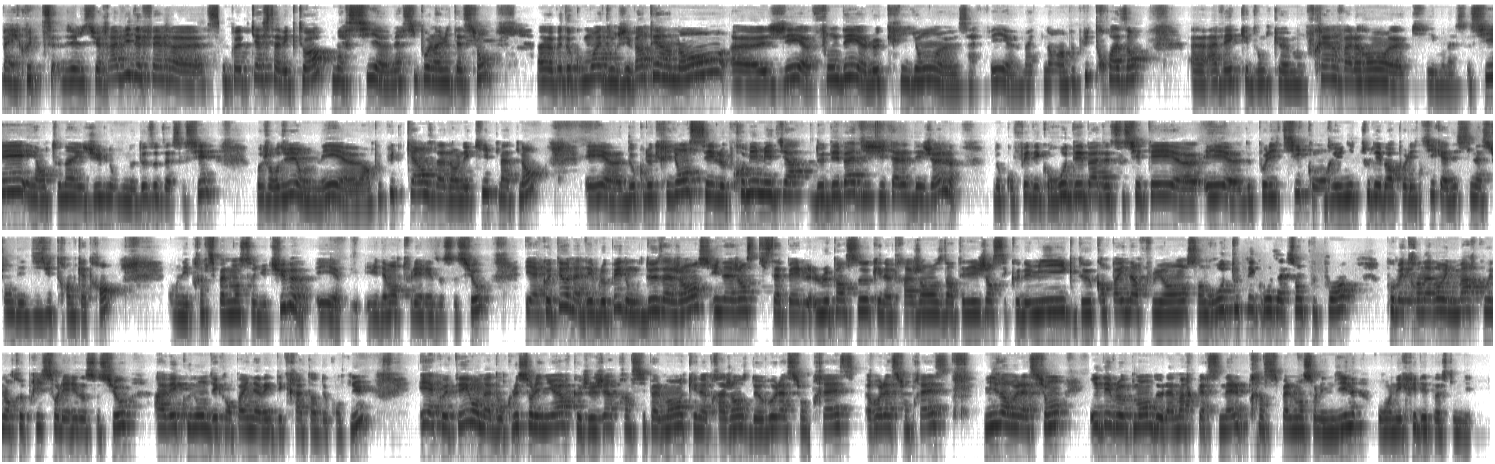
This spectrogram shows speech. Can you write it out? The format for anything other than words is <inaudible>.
Bah écoute, je suis ravie de faire euh, ce podcast avec toi. Merci, euh, merci pour l'invitation. Euh, bah donc moi, donc j'ai 21 ans, euh, j'ai fondé le Crayon, ça fait maintenant un peu plus de trois ans, avec donc mon frère Valran qui est mon associé et Antonin et Jules, donc nos deux autres associés. Aujourd'hui, on est un peu plus de 15 là dans l'équipe maintenant. Et donc le Crayon, c'est le premier média de débat digital des jeunes. Donc on fait des gros débats de société et de politique. On réunit tous les bords politiques à destination des 18-34 ans. On est principalement sur YouTube et évidemment tous les réseaux sociaux. Et à côté, on a développé donc deux agences. Une agence qui s'appelle Le Pinceau, qui est notre agence d'intelligence économique, de campagne d'influence, en gros toutes les grosses actions coup de poing pour mettre en avant une marque ou une entreprise sur les réseaux sociaux, avec ou non des campagnes avec des créateurs de contenu. Et à côté, on a donc Le Surligneur que je gère principalement, qui est notre agence de relations presse, relations presse, mise en relation et développement de la marque personnelle, principalement sur LinkedIn, où on écrit des posts LinkedIn.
